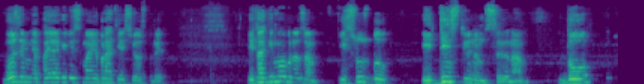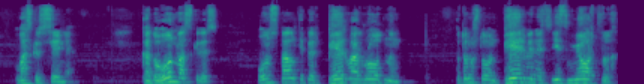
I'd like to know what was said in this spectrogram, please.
возле меня появились мои братья и сестры. И таким образом Иисус был единственным сыном до воскресения. Когда Он воскрес, Он стал теперь первородным, потому что Он первенец из мертвых.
